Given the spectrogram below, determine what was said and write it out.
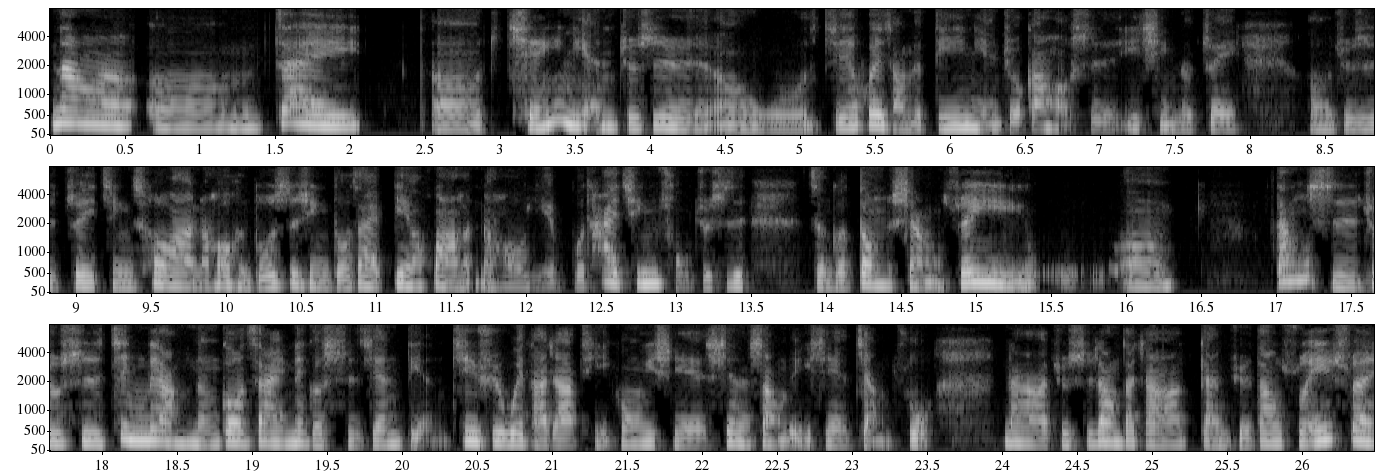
那嗯、呃，在呃，前一年就是呃，我接会长的第一年，就刚好是疫情的最，呃，就是最紧凑啊，然后很多事情都在变化，然后也不太清楚，就是整个动向，所以，嗯、当时就是尽量能够在那个时间点继续为大家提供一些线上的一些讲座，那就是让大家感觉到说，哎，虽然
